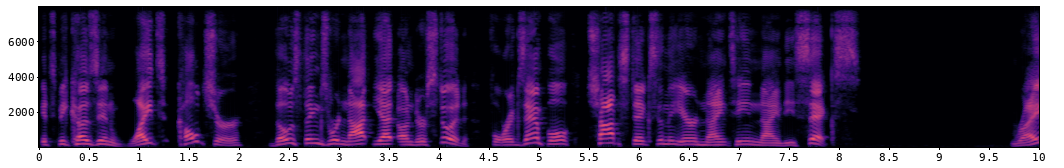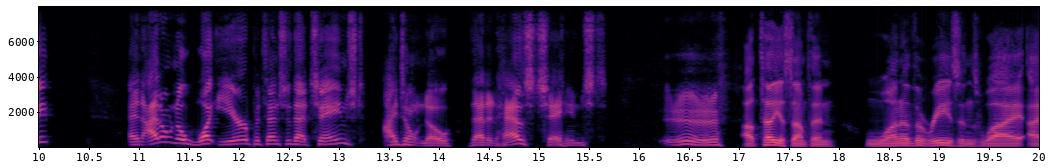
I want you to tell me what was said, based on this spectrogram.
it's because in white culture, those things were not yet understood. For example, chopsticks in the year 1996. Right? And I don't know what year potentially that changed. I don't know that it has changed. Ugh. I'll tell you something. One of the reasons why I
